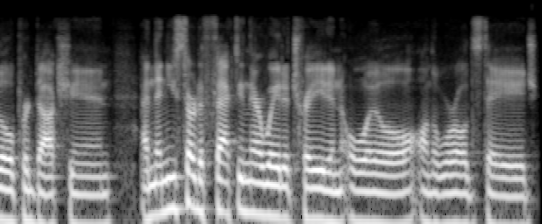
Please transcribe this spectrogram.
oil production, and then you start affecting their way to trade in oil on the world stage.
